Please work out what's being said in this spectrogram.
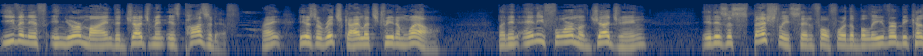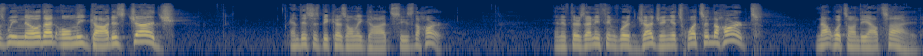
even if in your mind the judgment is positive, right? Here's a rich guy, let's treat him well. But in any form of judging, it is especially sinful for the believer because we know that only God is judge. And this is because only God sees the heart. And if there's anything worth judging, it's what's in the heart, not what's on the outside.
